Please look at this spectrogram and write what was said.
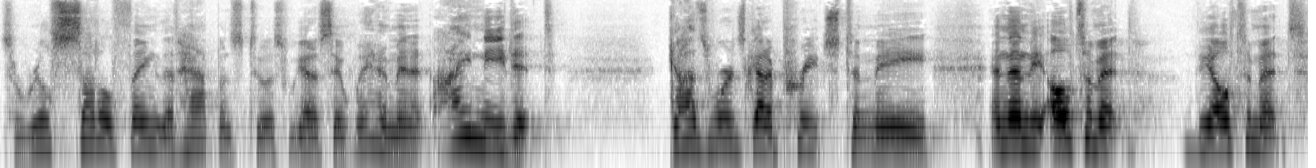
It's a real subtle thing that happens to us. We got to say, wait a minute, I need it. God's word's got to preach to me. And then the ultimate, the ultimate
